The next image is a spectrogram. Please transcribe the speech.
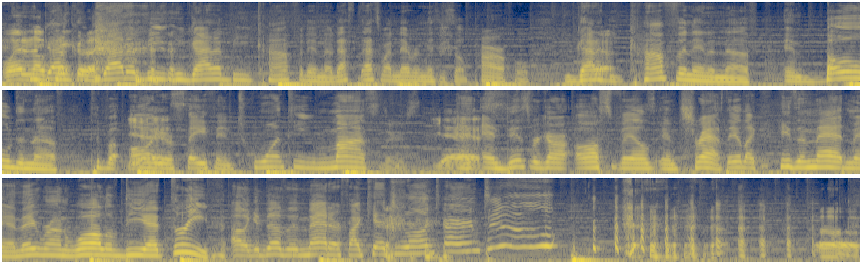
Why did I got, think of that? You gotta be, you gotta be confident enough. That's that's why Never Miss is so powerful you got to yeah. be confident enough and bold enough to put yes. all your faith in 20 monsters. Yes. And, and, disregard all spells and traps. They're like, he's a madman. They run Wall of D at three. I like, it doesn't matter if I catch you on turn two. oh.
